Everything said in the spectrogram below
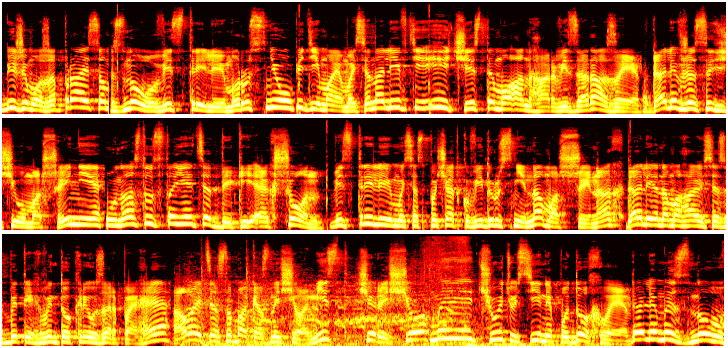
Біжимо за прайсом, знову відстрілюємо русню, підіймаємося на ліфті і чистимо ангар від зарази. Далі, вже сидячи у машині, у нас тут стається дикий екшон. Відстрілюємося спочатку від русні на машинах. Далі я намагаюся збити гвинтокрил з РПГ, але ця собака знищила міст, через що ми чуть усі не подохли. Далі ми знову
